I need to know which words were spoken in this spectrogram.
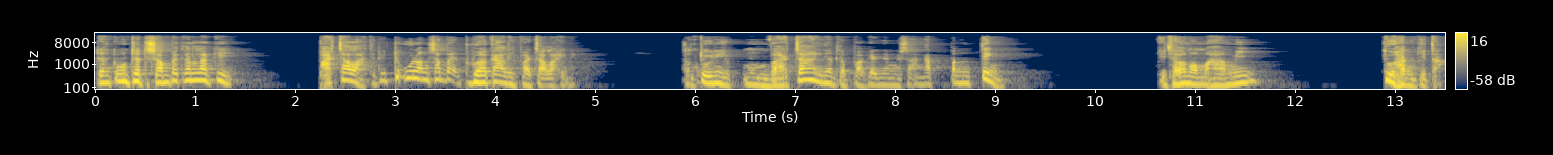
Dan kemudian disampaikan lagi, bacalah. Jadi diulang sampai dua kali bacalah ini. Tentu ini membaca ini adalah bagian yang sangat penting di dalam memahami Tuhan kita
